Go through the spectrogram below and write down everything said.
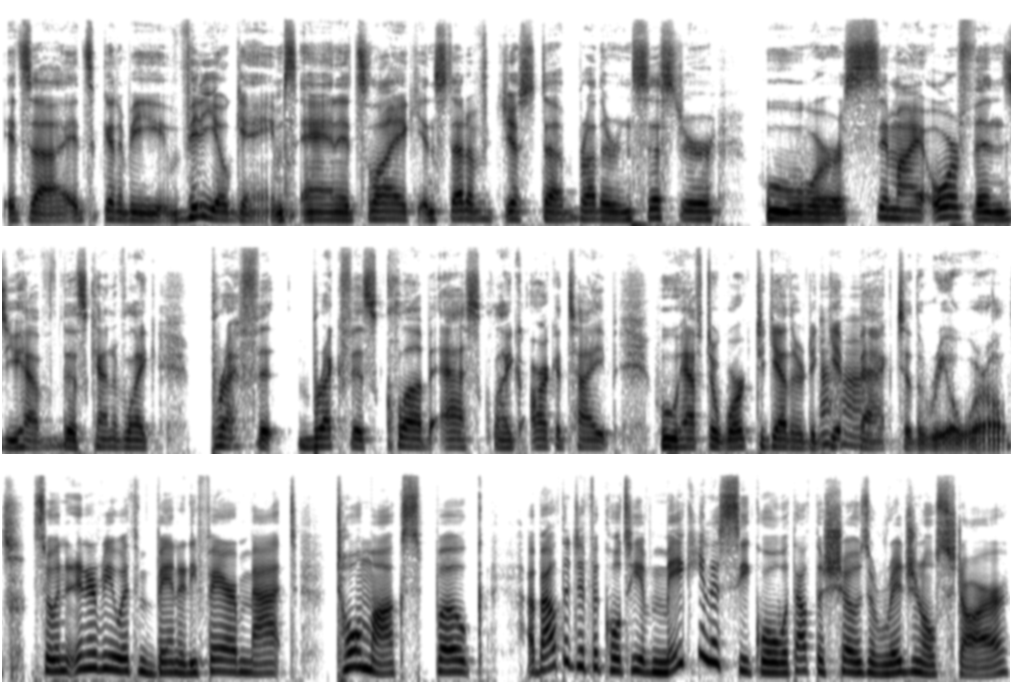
it's uh it's gonna be video games, and it's like instead of just a brother and sister who were semi orphans, you have this kind of like breakfast breakfast club esque like archetype who have to work together to get Uh-huh. back to the real world. So, in an interview with Vanity Fair, Matt Tolmach spoke about the difficulty of making a sequel without the show's original star.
